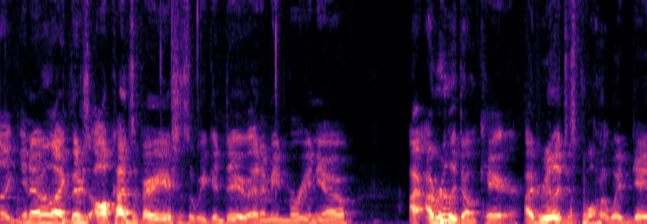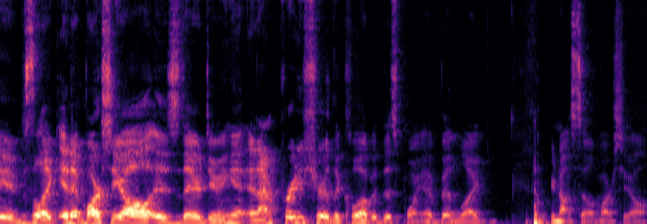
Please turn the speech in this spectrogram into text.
like you know like there's all kinds of variations that we could do. And I mean Mourinho. I, I really don't care. I really just want to win games. Like, and if Martial is there doing it, and I'm pretty sure the club at this point have been like, "You're not selling Martial."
